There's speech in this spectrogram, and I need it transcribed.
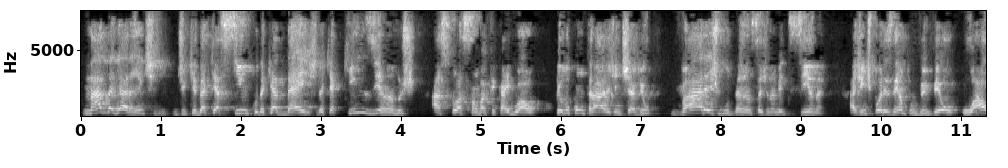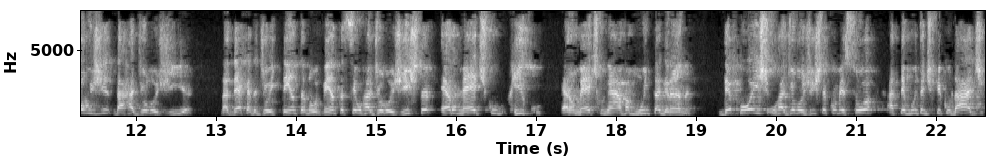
Nada garante de que daqui a 5, daqui a 10, daqui a 15 anos a situação vai ficar igual. Pelo contrário, a gente já viu várias mudanças na medicina. A gente, por exemplo, viveu o auge da radiologia. Na década de 80, 90, ser o radiologista era o médico rico, era o médico que ganhava muita grana. Depois, o radiologista começou a ter muita dificuldade,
